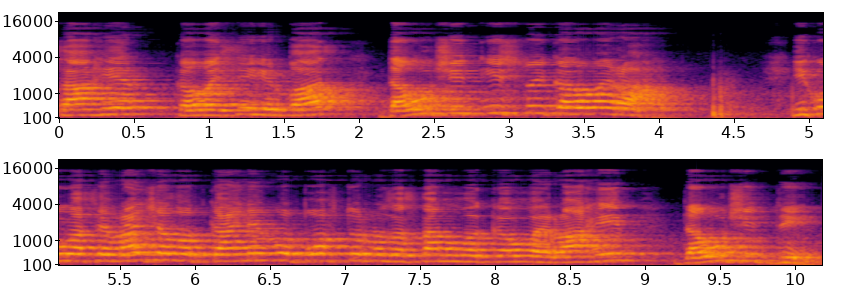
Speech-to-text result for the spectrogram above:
сахир, кај овај сихирбаз, да учит исто и кај овај рахиб. И кога се враќал од кај него, повторно застанува кај овој рахиб да учи дин.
